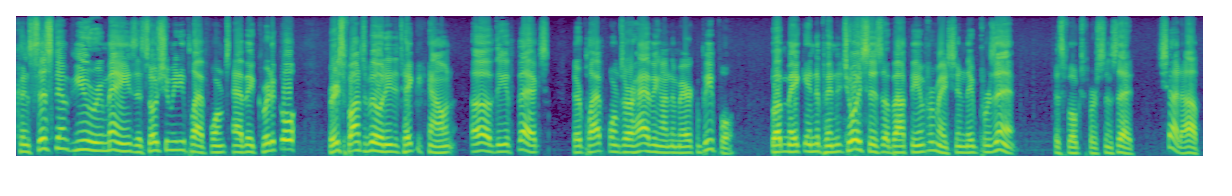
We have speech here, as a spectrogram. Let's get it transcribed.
consistent view remains that social media platforms have a critical responsibility to take account of the effects their platforms are having on the American people, but make independent choices about the information they present, the spokesperson said. Shut up.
